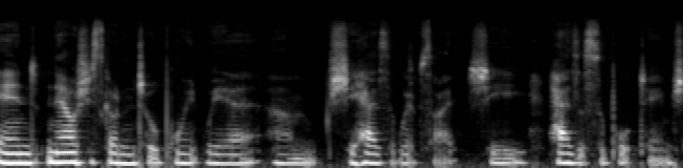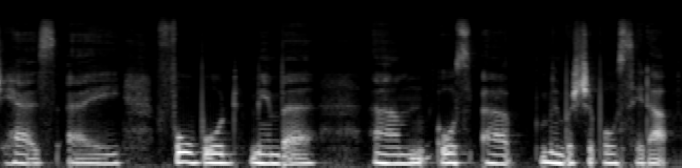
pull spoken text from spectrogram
And now she's gotten to a point where um, she has a website, she has a support team, she has a full board member um, or, uh, membership all set up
